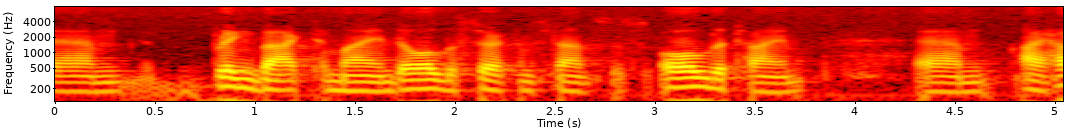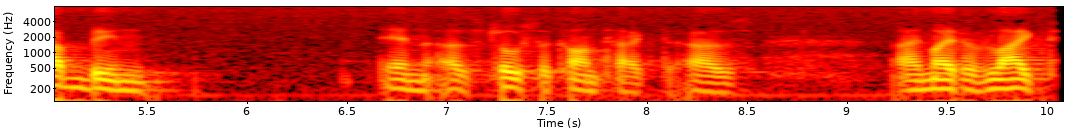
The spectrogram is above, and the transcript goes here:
Um, bring back to mind all the circumstances all the time. Um, I haven't been in as close a contact as I might have liked.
